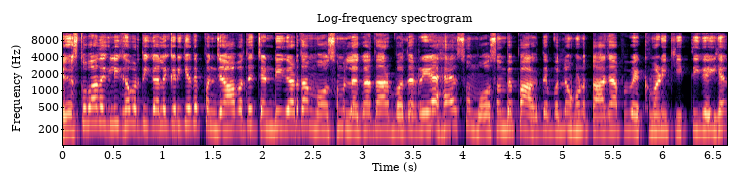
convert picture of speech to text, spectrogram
ਇਸ ਤੋਂ ਬਾਅਦ ਅਗਲੀ ਖਬਰ ਦੀ ਗੱਲ ਕਰੀਏ ਤੇ ਪੰਜਾਬ ਅਤੇ ਚੰਡੀਗੜ੍ਹ ਦਾ ਮੌਸਮ ਲਗਾਤਾਰ ਬਦਲ ਰਿਹਾ ਹੈ, ਸੋ ਮੌਸਮ ਵਿਭਾਗ ਦੇ ਵੱਲੋਂ ਹੁਣ ਤਾਜ਼ਾ ਭਵਿੱਖਬਾਣੀ ਕੀਤੀ ਗਈ ਹੈ।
